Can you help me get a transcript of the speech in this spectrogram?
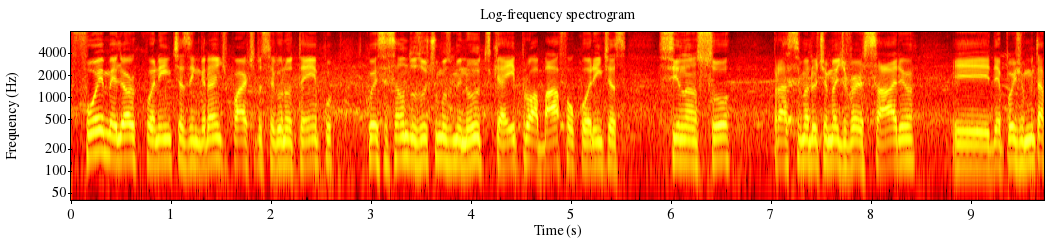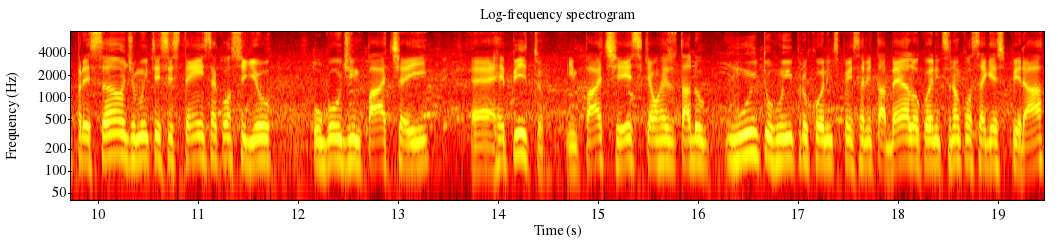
foi melhor que o Corinthians em grande parte do segundo tempo, com exceção dos últimos minutos, que aí pro abafa o Corinthians se lançou para cima do time adversário e depois de muita pressão, de muita insistência, conseguiu o gol de empate aí é, repito, empate esse que é um resultado muito ruim para o Corinthians pensando em tabela. O Corinthians não consegue respirar.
